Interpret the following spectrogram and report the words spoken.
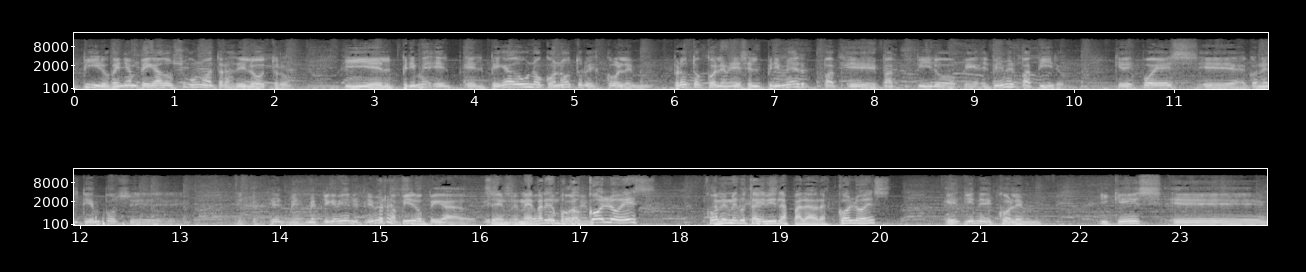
papiros venían pegados uno atrás del otro. Y el, primer, el, el pegado uno con otro es colem. Protocolem es el primer eh, papiro, el primer papiro, que después, eh, con el tiempo, se... eh, Me, me expliqué bien, el primer papiro pegado. Sí, es me parece un poco. Colo es. A mí Colem me gusta es- dividir las palabras. Colo es. eh, viene de colem y que es eh,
